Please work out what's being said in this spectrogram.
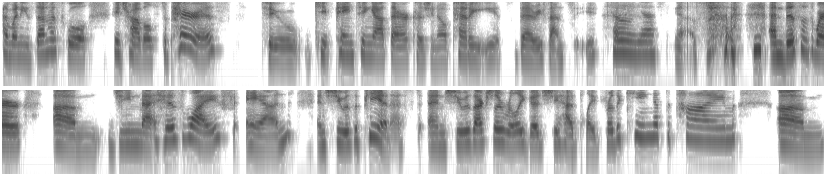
and when he's done with school he travels to Paris to keep painting out there because you know Paris it's very fancy oh yes. yes and this is where um, Gene met his wife, Anne, and she was a pianist and she was actually really good. She had played for the king at the time. Um,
